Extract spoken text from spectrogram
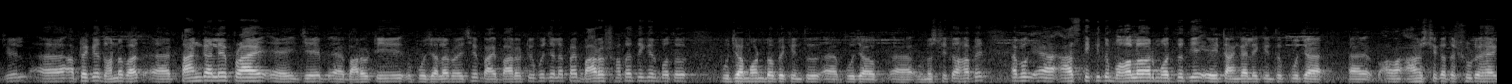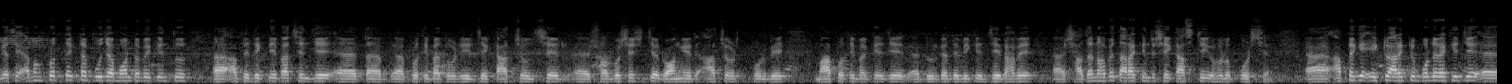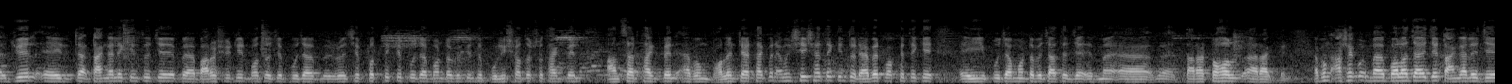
জুয়েল আপনাকে ধন্যবাদ। টাঙ্গালে প্রায় এই যে বারোটি উপজেলা রয়েছে বারোটি উপজেলা প্রায় বারো শতাধিকের মতো পূজা মণ্ডপে কিন্তু পূজা অনুষ্ঠিত হবে এবং আজকে কিন্তু মহলার মধ্য দিয়ে এই টাঙ্গালে কিন্তু পূজা আনুষ্ঠানিকতা শুরু হয়ে গেছে এবং প্রত্যেকটা পূজা মণ্ডপে কিন্তু আপনি দেখতেই পাচ্ছেন যে প্রতিমা তৈরির যে কাজ চলছে সর্বশেষ যে রঙের আচর পড়বে, মা প্রতিমাকে যে দুর্গা দেবীকে যেভাবে সাজানো হবে, তারা কিন্তু সেই কাজটি হলো করছেন। আপনাকে একটু আরেকটু বলে রাখি যে জুয়েল এই টা- টাঙ্গাইলে কিন্তু যে বারোশোটির মতো যে পূজা রয়েছে প্রত্যেকটি পূজা মণ্ডপে কিন্তু পুলিশ সদস্য থাকবেন আনসার থাকবেন এবং ভলেন্টিয়ার থাকবেন এবং সেই সাথে কিন্তু র্যাবের পক্ষ থেকে এই পূজা মণ্ডপে যাতে তারা টহল রাখবেন। এবং আশা বলা যায় যে টাঙ্গালে যে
